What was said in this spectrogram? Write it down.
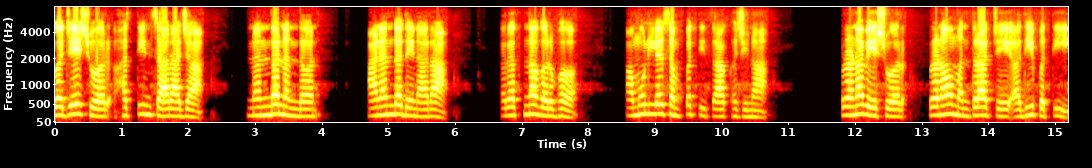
गजेश्वर हत्तींचा राजा. नंदनंदन आनंद देणारा. रत्नगर्भ अमूल्य संपत्तीचा खजिना. प्रणवेश्वर प्रणव मंत्राचे अधिपती.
